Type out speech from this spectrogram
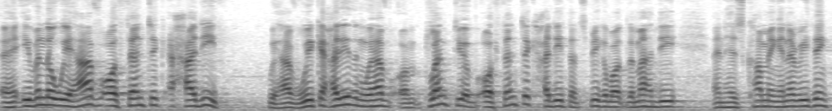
Uh, even though we have authentic hadith, we have weak hadith and we have um, plenty of authentic hadith that speak about the Mahdi and his coming and everything.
